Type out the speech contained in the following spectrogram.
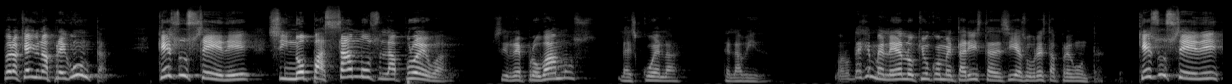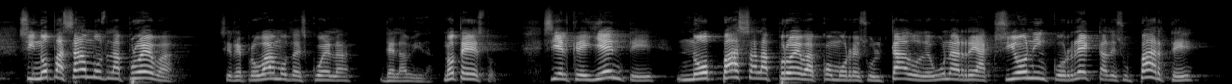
Pero aquí hay una pregunta. ¿Qué sucede si no pasamos la prueba? Si reprobamos la escuela de la vida. Bueno, déjenme leer lo que un comentarista decía sobre esta pregunta. ¿Qué sucede si no pasamos la prueba? Si reprobamos la escuela de la vida. Note esto. Si el creyente no pasa la prueba como resultado de una reacción incorrecta de su parte,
